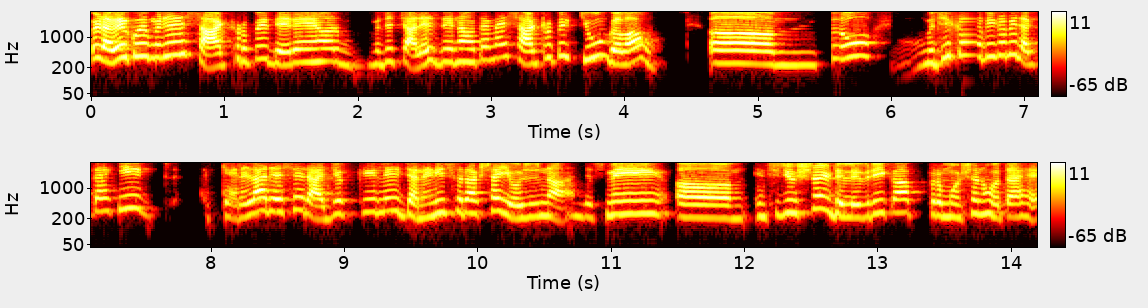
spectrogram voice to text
बट अगर कोई मुझे साठ रुपए दे रहे हैं और मुझे चालीस देना होता है, मैं साठ रुपए क्यों गवाऊं? तो मुझे कभी कभी लगता है कि केरला जैसे राज्य के लिए जननी सुरक्षा योजना जिसमें इंस्टीट्यूशनल डिलीवरी का प्रमोशन होता है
